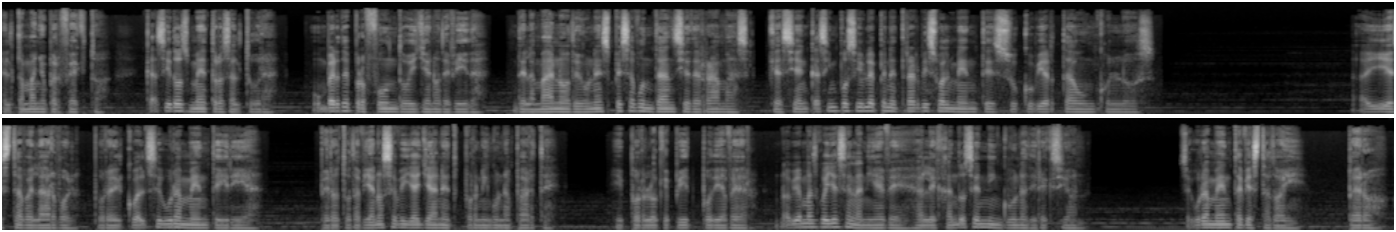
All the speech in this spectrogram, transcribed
El tamaño perfecto, casi dos metros de altura, un verde profundo y lleno de vida, de la mano de una espesa abundancia de ramas que hacían casi imposible penetrar visualmente su cubierta aún con luz. Ahí estaba el árbol, por el cual seguramente iría, pero todavía no se veía Janet por ninguna parte, y por lo que Pete podía ver, no había más huellas en la nieve alejándose en ninguna dirección. Seguramente había estado ahí, pero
